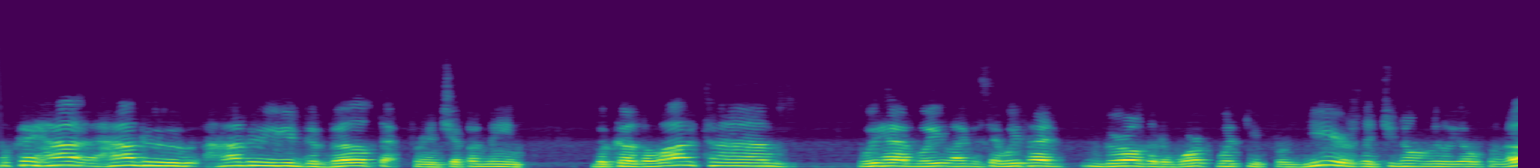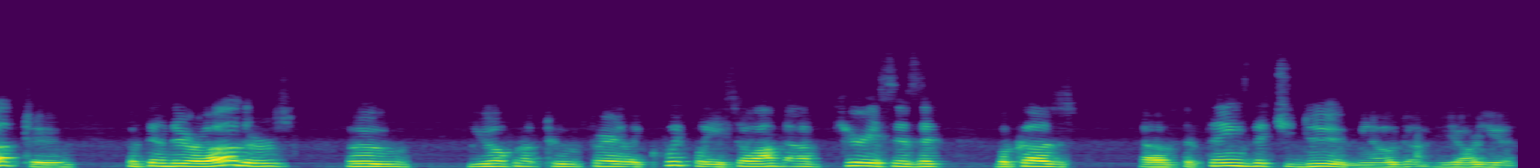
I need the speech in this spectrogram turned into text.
Okay, how how do how do you develop that friendship? I mean, because a lot of times we have we like I said we've had girls that have worked with you for years that you don't really open up to, but then there are others who you open up to fairly quickly. So I'm I'm curious, is it because of the things that you do? You know, are you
